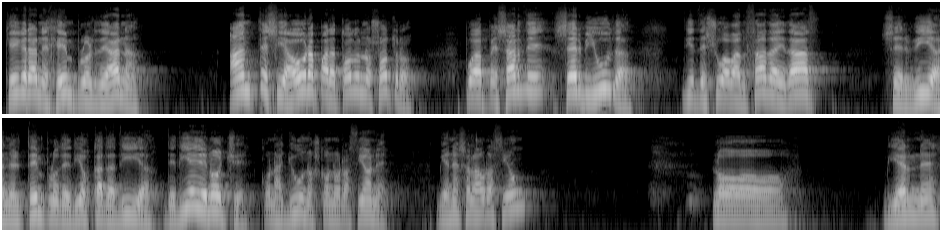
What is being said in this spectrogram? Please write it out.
Qué gran ejemplo el de Ana antes y ahora para todos nosotros. Pues a pesar de ser viuda, desde su avanzada edad, servía en el templo de Dios cada día, de día y de noche, con ayunos, con oraciones. ¿Vienes a la oración? Los viernes,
